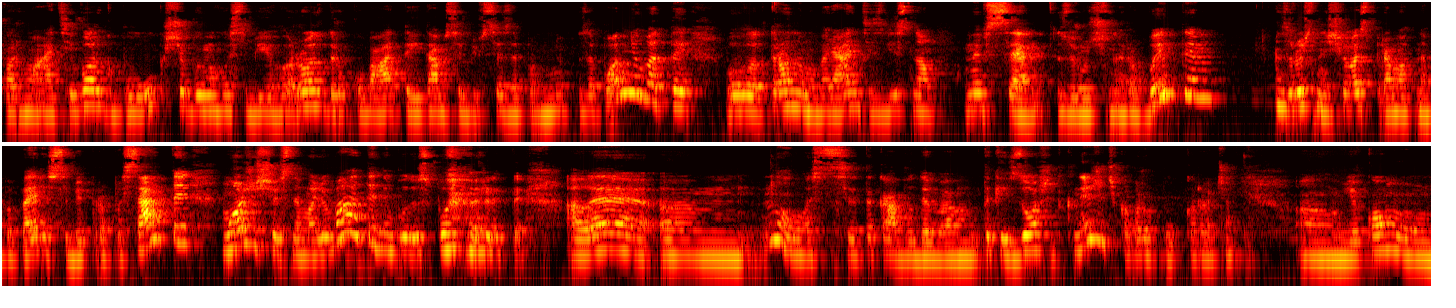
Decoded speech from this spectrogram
форматі workbook, щоб ви могли собі його роздрукувати і там собі все заповню- заповнювати. Бо в електронному варіанті, звісно, не все зручно робити. Зручно щось прямо от на папері собі прописати, може щось намалювати, не буду спойлерити, але ем, ну ось така буде вам такий зошит, книжечка, воркбук, коротше, ем, в якому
